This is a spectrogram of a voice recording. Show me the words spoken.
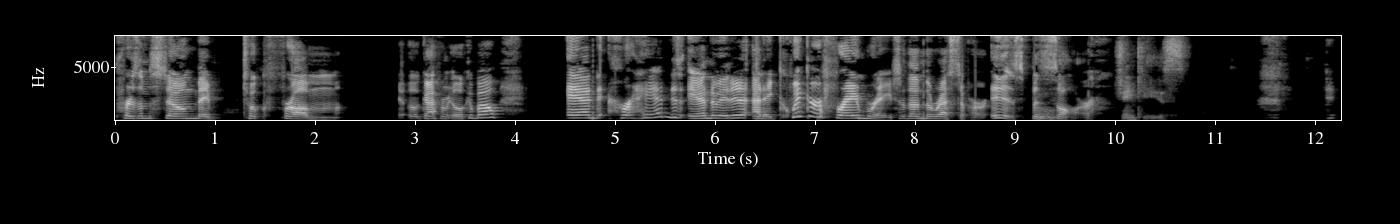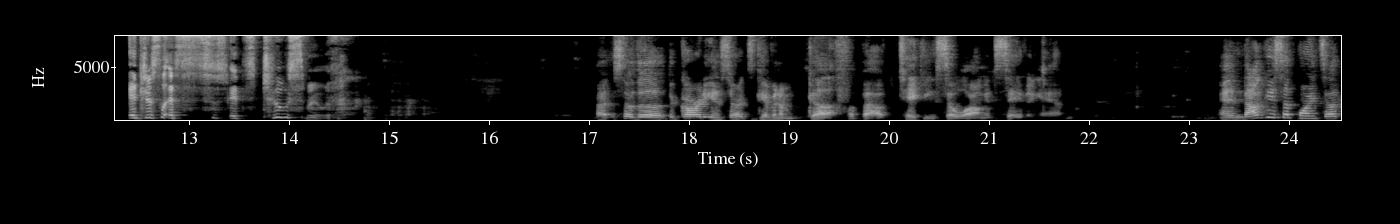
prism stone they took from got from Ilkubo, and her hand is animated at a quicker frame rate than the rest of her. It is bizarre. Jinkies. It just it's it's too smooth. Uh, so the the Guardian starts giving him guff about taking so long and saving him, and Nagisa points out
